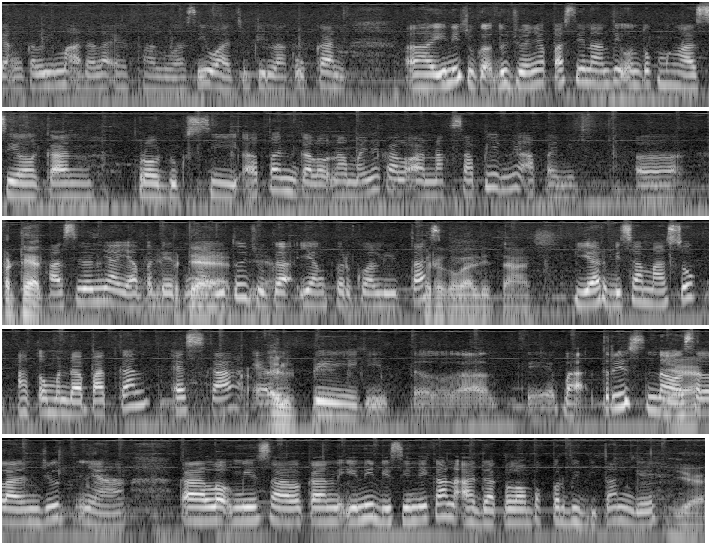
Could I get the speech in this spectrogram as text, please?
yang kelima adalah evaluasi wajib dilakukan. Uh, ini juga tujuannya pasti nanti untuk menghasilkan produksi apa nih kalau namanya kalau anak sapi ini apa ini uh, pedet. hasilnya ya pedetnya pedet, itu juga ya. yang berkualitas berkualitas biar bisa masuk atau mendapatkan SKLP gitu oke Pak Trisno ya. selanjutnya kalau misalkan ini di sini kan ada kelompok perbibitan gih ya.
